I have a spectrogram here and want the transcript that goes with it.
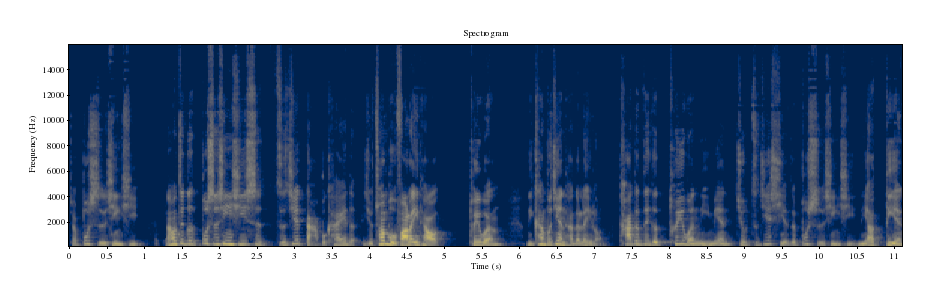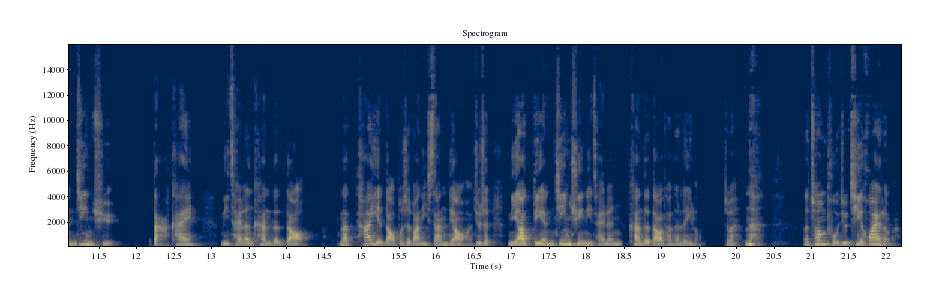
叫不实信息，然后这个不实信息是直接打不开的。就川普发了一条推文，你看不见它的内容，他的这个推文里面就直接写着不实信息，你要点进去打开，你才能看得到。那他也倒不是把你删掉啊，就是你要点进去，你才能看得到它的内容，是吧？那 那川普就气坏了嘛，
